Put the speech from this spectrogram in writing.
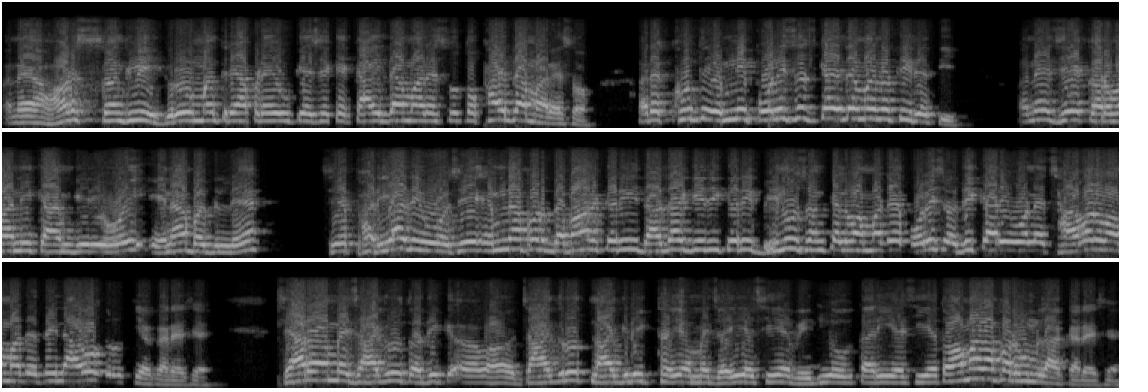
અને હર્ષ સંઘવી, ગૃહમંત્રી આપણે એવું કહે છે કે કાયદામાં રહેશો તો ફાયદામાં રહેશો. અરે ખુદ એમની પોલીસ જ કાયદામાં નથી રહેતી. અને જે કરવાની કામગીરી હોય એના બદલે જે ફરિયાદીઓ છે, એમના પર દબાણ કરી, દાદાગીરી કરી, ભીનું સંકેલવા માટે પોલીસ અધિકારીઓને છાવરવા માટે થઈને આવો કૃત્ય કરે છે. જ્યારે અમે જાગૃત અધિક જાગૃત નાગરિક થઈ, અમે જઈએ છીએ, વીડિયો ઉતારીએ છીએ, તો અમારા પર હુમલા કરે છે.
